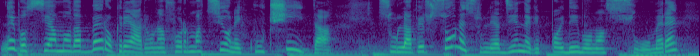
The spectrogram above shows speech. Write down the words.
noi possiamo davvero creare una formazione cucita sulla persona e sulle aziende che poi devono assumere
